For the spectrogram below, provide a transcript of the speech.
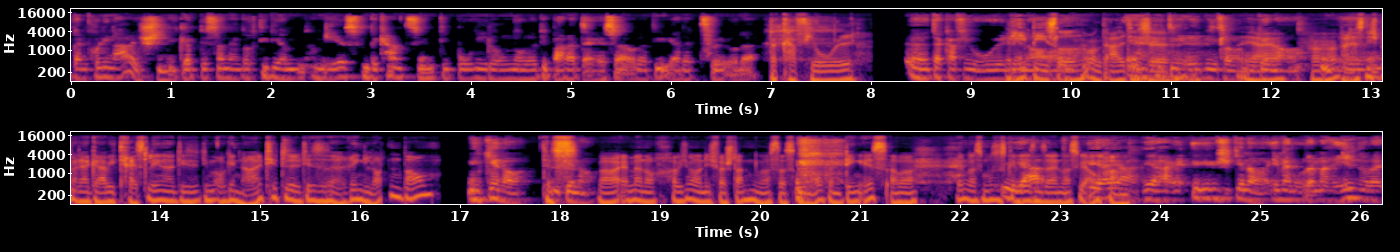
beim Kulinarischen. Ich glaube, das sind einfach die, die am, am ehesten bekannt sind. Die Bowideln oder die Paradeiser oder die Erdäpfel oder Der Kaffiol, äh, der Kaffeeol. Riebisel und all diese. Äh, die Riebisel, ja, genau. ja. War das nicht bei der Gabi Kressliner, die, im Originaltitel, dieser Ringlottenbaum? Genau, Das genau. war immer noch, habe ich immer noch nicht verstanden, was das genau für ein Ding ist, aber irgendwas muss es gewesen Ja, sein, was wir auch ja, haben. Ja, ja, genau. Ich meine, oder Marillen oder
